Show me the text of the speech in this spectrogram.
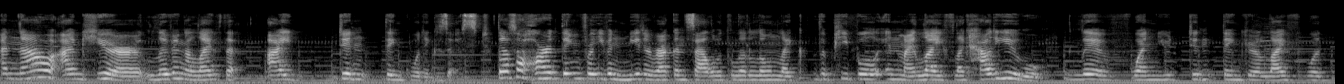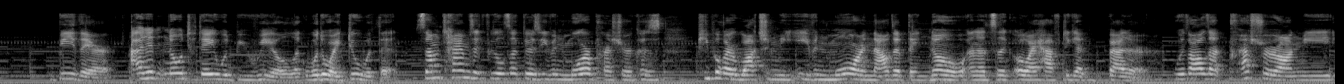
And now I'm here living a life that I didn't think would exist. That's a hard thing for even me to reconcile with, let alone like the people in my life. Like, how do you live when you didn't think your life would be there. I didn't know today would be real, like what do I do with it? Sometimes it feels like there's even more pressure because people are watching me even more now that they know and it's like, oh, I have to get better. With all that pressure on me,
